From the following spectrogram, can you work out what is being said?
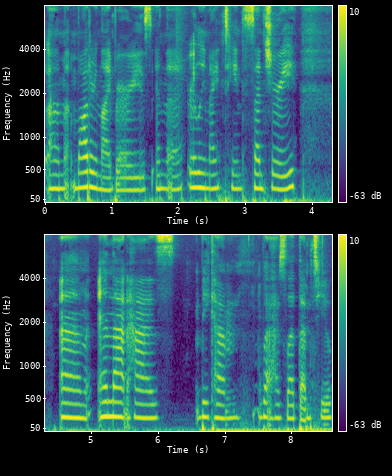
um, modern libraries in the early 19th century, um, and that has become what has led them to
